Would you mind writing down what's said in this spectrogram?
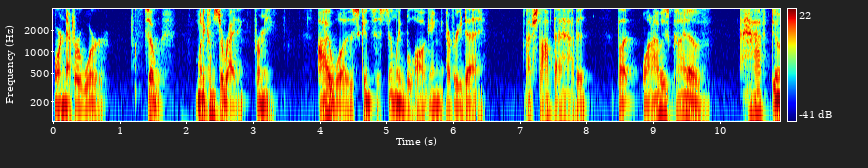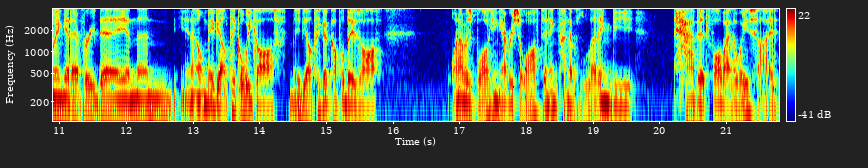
or never were. So, when it comes to writing, for me, I was consistently blogging every day. I've stopped that habit. But when I was kind of half doing it every day, and then, you know, maybe I'll take a week off, maybe I'll take a couple days off. When I was blogging every so often and kind of letting the habit fall by the wayside,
